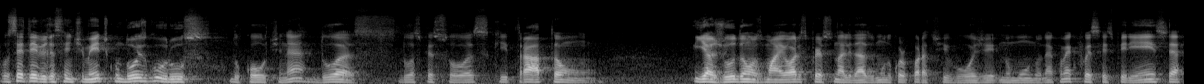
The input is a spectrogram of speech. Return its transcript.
Você teve recentemente com dois gurus do coaching, né? Duas duas pessoas que tratam e ajudam as maiores personalidades do mundo corporativo hoje no mundo, né? Como é que foi essa experiência?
